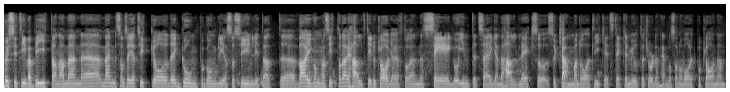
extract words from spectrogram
positiva bitarna men, eh, men som sagt jag tycker det gång på gång blir så synligt att eh, varje gång man sitter där i halvtid och klagar efter en seg och intetsägande halvlek så, så kan man dra ett likhetstecken mot att Jordan Henderson har varit på planen.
